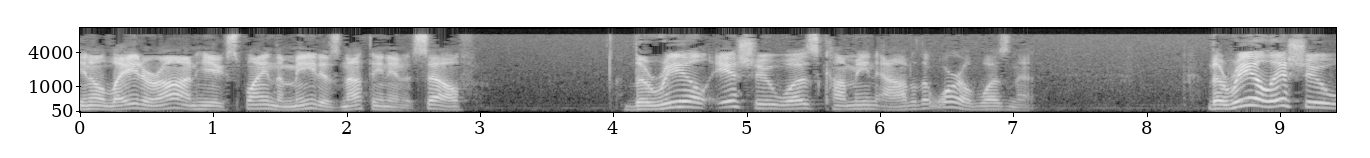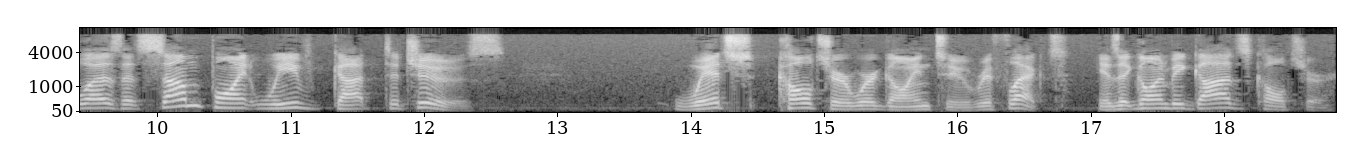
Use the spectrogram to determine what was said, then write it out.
You know, later on, he explained the meat is nothing in itself. The real issue was coming out of the world, wasn't it? The real issue was at some point we've got to choose which culture we're going to reflect. Is it going to be God's culture?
